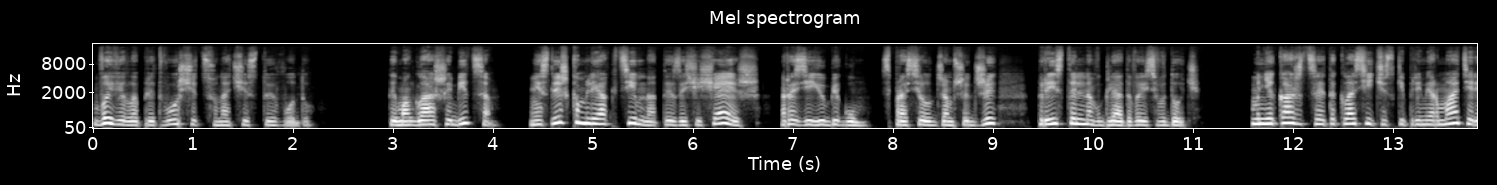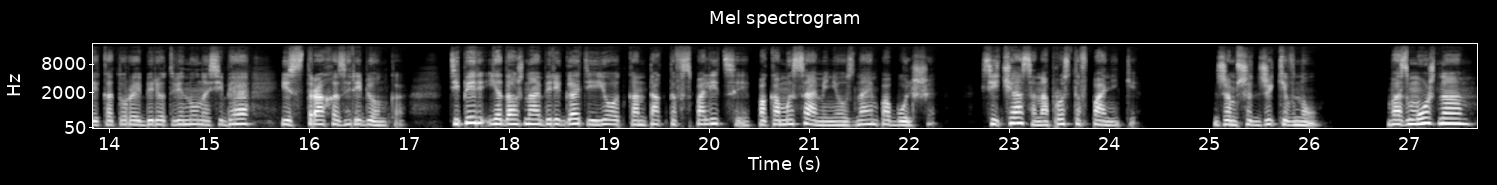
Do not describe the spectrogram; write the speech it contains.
вывела притворщицу на чистую воду. «Ты могла ошибиться? Не слишком ли активно ты защищаешь Розию Бегум?» — спросил Джамшиджи, пристально вглядываясь в дочь. «Мне кажется, это классический пример матери, которая берет вину на себя из страха за ребенка. Теперь я должна оберегать ее от контактов с полицией, пока мы сами не узнаем побольше. Сейчас она просто в панике». Джамшиджи кивнул. «Возможно,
